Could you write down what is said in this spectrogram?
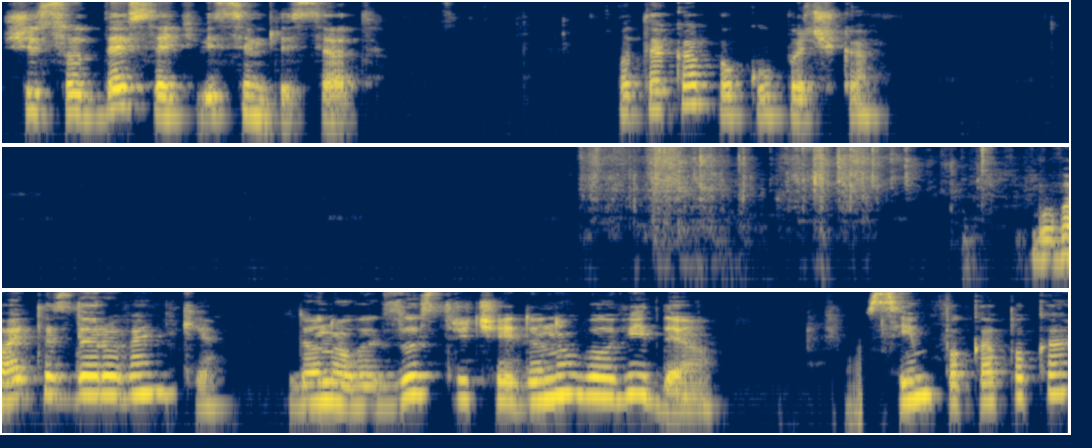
610,80. Отака покупочка. Бувайте здоровенькі. До нових зустрічей, до нового відео. Всім пока-пока.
